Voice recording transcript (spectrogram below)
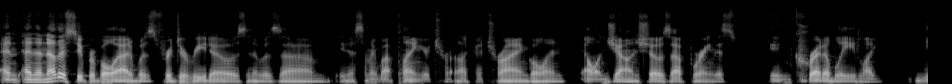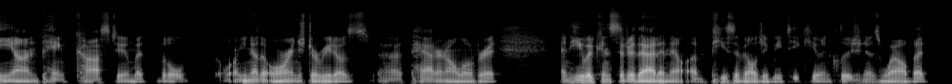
And and another Super Bowl ad was for Doritos, and it was um you know something about playing your tri- like a triangle, and Elton John shows up wearing this incredibly like neon pink costume with little you know the orange Doritos uh, pattern all over it. And he would consider that an, a piece of LGBTQ inclusion as well. But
